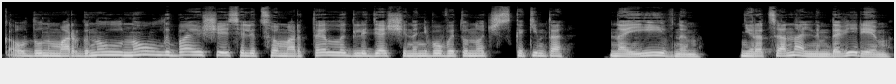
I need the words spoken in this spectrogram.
Колдун моргнул, но улыбающееся лицо Мартелла, глядящее на него в эту ночь с каким-то наивным, нерациональным доверием,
